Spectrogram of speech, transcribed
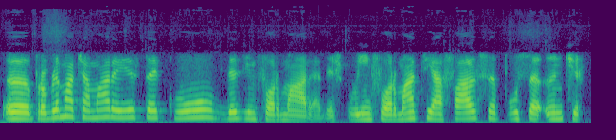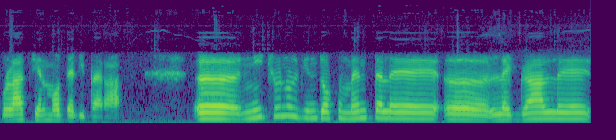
Uh, problema cea mare este cu dezinformarea, deci cu informația falsă pusă în circulație în mod deliberat. Uh, niciunul din documentele uh, legale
